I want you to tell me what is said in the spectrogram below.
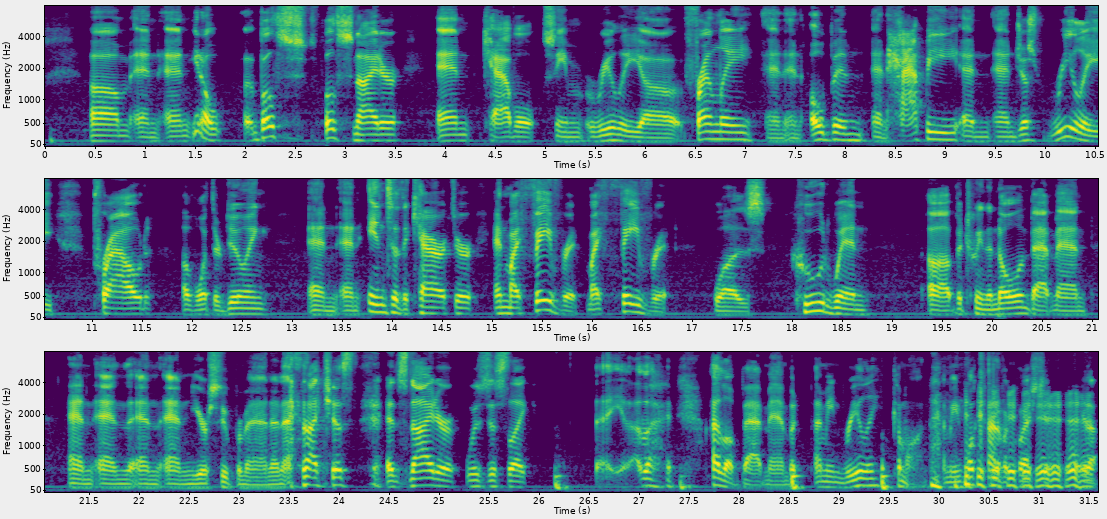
um, and and you know, both both Snyder and Cavill seem really uh, friendly and, and open and happy and and just really proud of what they're doing and and into the character. And my favorite, my favorite was who would win uh, between the Nolan Batman and and and and your Superman. And, and I just and Snyder was just like I love Batman, but I mean, really? Come on. I mean, what kind of a question? You know?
